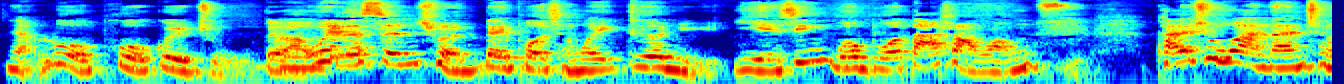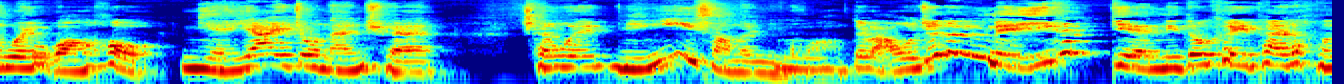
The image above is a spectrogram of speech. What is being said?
你想落魄贵族对吧？为了生存被迫成为歌女，野心勃勃搭上王子，排除万难成为王后，碾压一众男权。成为名义上的女皇，对吧？我觉得每一个点你都可以拍的很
